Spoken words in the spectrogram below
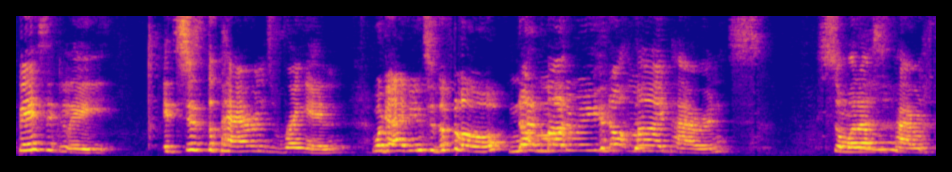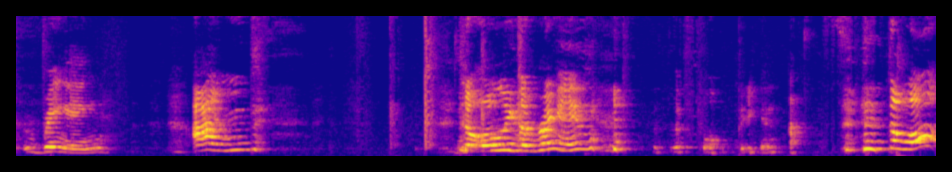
Basically, it's just the parents ringing. We're getting into the floor. Not my, not my parents. Someone else's parents ringing. And not only the ringing. The phone being answered. the what?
